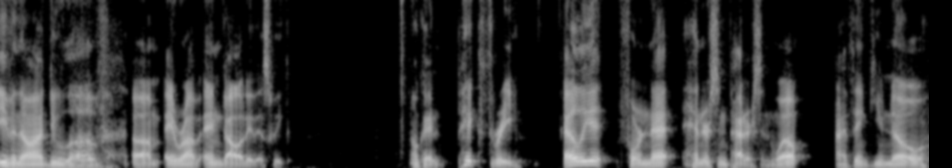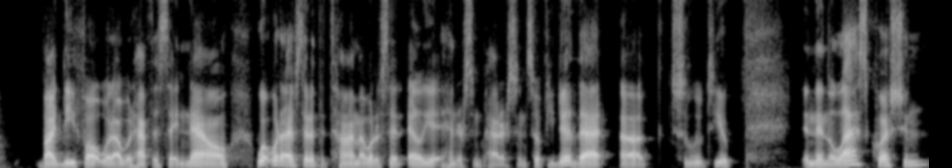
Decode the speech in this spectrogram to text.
even though I do love um, A Rob and Golladay this week. Okay, pick three Elliott, Fournette, Henderson, Patterson. Well, I think you know by default what I would have to say now. What would I have said at the time? I would have said Elliott, Henderson, Patterson. So if you did that, uh, salute to you. And then the last question,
